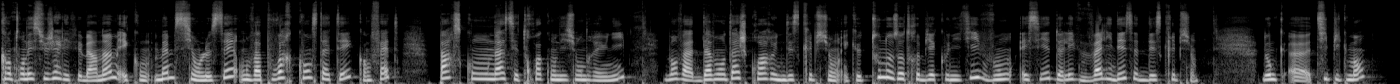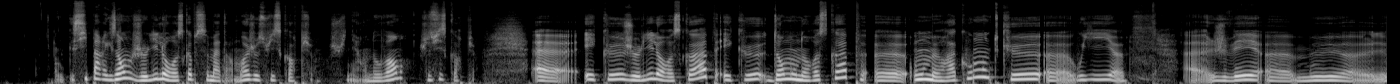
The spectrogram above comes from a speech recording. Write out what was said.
quand on est sujet à l'effet Barnum et même si on le sait, on va pouvoir constater qu'en fait, parce qu'on a ces trois conditions de réunies, eh ben, on va davantage croire une description et que tous nos autres biais cognitifs vont essayer d'aller valider cette description. Donc, typiquement, si par exemple je lis l'horoscope ce matin, moi je suis scorpion, je suis née en novembre, je suis scorpion, euh, et que je lis l'horoscope et que dans mon horoscope euh, on me raconte que euh, oui, je vais me,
